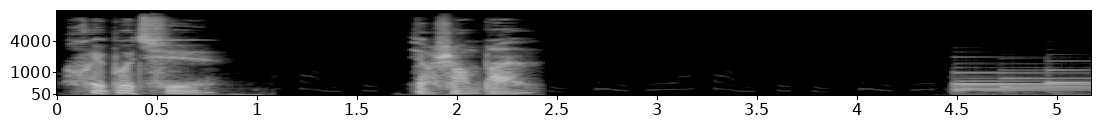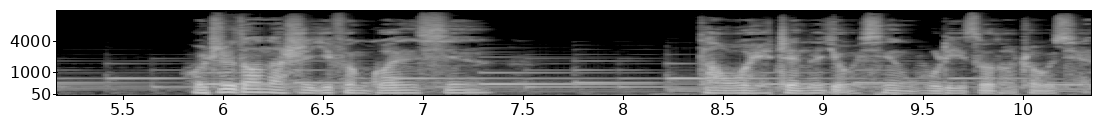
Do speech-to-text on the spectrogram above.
回不去，要上班。”我知道那是一份关心，但我也真的有心无力做到周全。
